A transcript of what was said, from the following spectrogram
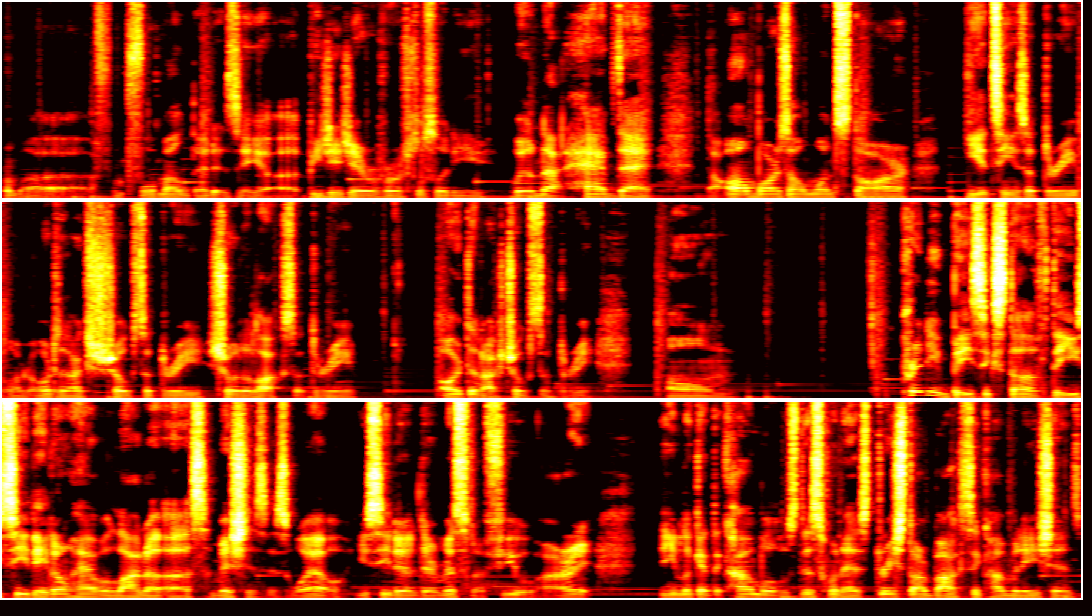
from uh from full mount that is a uh, BJJ reversal, so they will not have that. The arm bars on one star, guillotines a three, on orthodox chokes a three, shoulder locks a three, orthodox chokes a three. Um, pretty basic stuff that you see. They don't have a lot of uh, submissions as well. You see that they're missing a few. All right, then you look at the combos. This one has three star boxing combinations,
